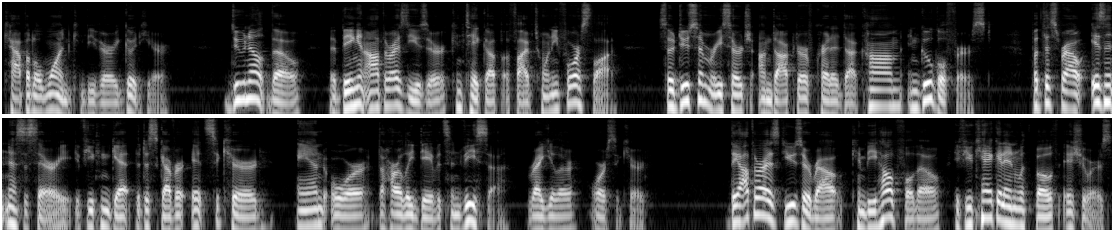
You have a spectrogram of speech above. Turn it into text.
Capital One can be very good here. Do note, though, that being an authorized user can take up a 524 slot, so do some research on doctorofcredit.com and Google first. But this route isn't necessary if you can get the Discover It secured and or the Harley Davidson Visa, regular or secured. The authorized user route can be helpful though if you can't get in with both issuers,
